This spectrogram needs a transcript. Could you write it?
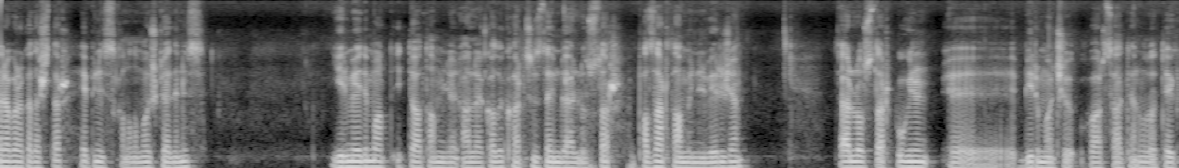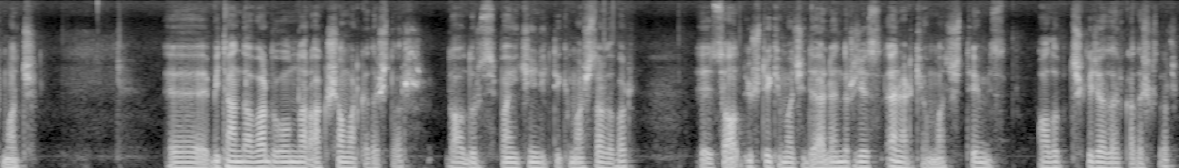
Merhaba arkadaşlar. Hepiniz kanalıma hoş geldiniz. 27 Mart iddia tahmini ile alakalı karşınızdayım değerli dostlar. Pazar tahminini vereceğim. Değerli dostlar bugünün eee, bir maçı var zaten o da tek maç. Eee, bir tane daha vardı onlar akşam arkadaşlar. Daha doğrusu İspanya 2. Lig'deki maçlar da var. Eee, saat 3'teki maçı değerlendireceğiz. En erken maç temiz alıp çıkacağız arkadaşlar.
